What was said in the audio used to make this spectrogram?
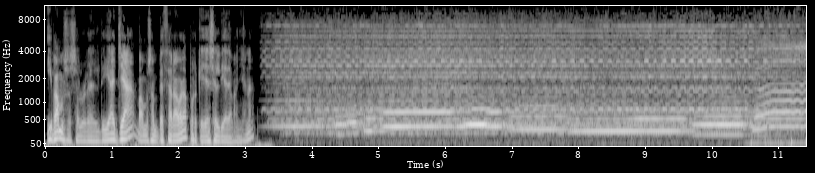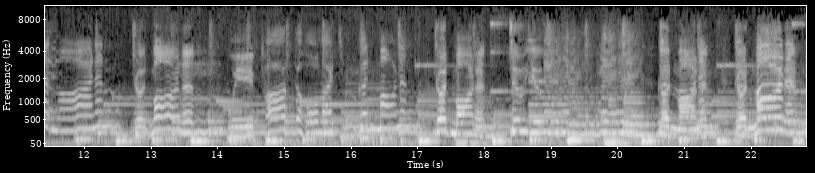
y vamos a salvar el día ya. Vamos a empezar ahora porque ya es el día de mañana. Good morning. We've talked the whole night through. Good morning. Good morning to you. Good morning. Good morning.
